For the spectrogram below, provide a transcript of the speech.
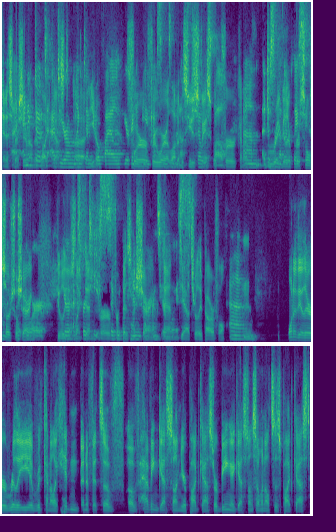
and uh, especially their anecdote to add to your own. Uh, LinkedIn you know, profile if you're going for to be for where a lot of us use Facebook well. for kind of Um, just regular personal social sharing. People use LinkedIn for for business sharing, and yeah, it's really powerful Um, one of the other really kind of like hidden benefits of of having guests on your podcast or being a guest on someone else's podcast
